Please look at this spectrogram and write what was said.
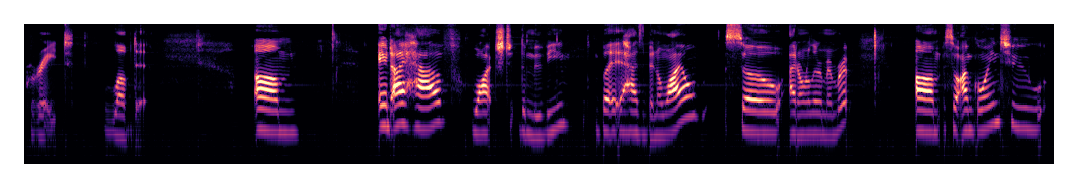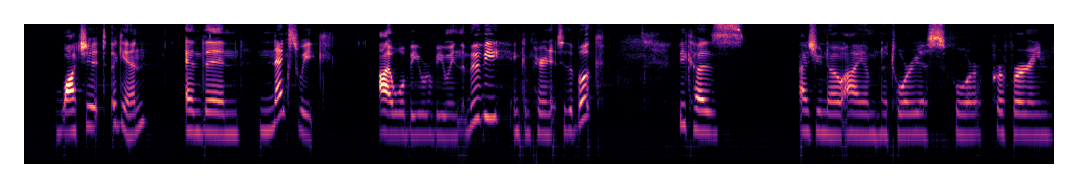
great. Loved it. Um and I have watched the movie, but it has been a while, so I don't really remember it. Um so I'm going to watch it again and then next week, I will be reviewing the movie and comparing it to the book because, as you know, I am notorious for preferring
